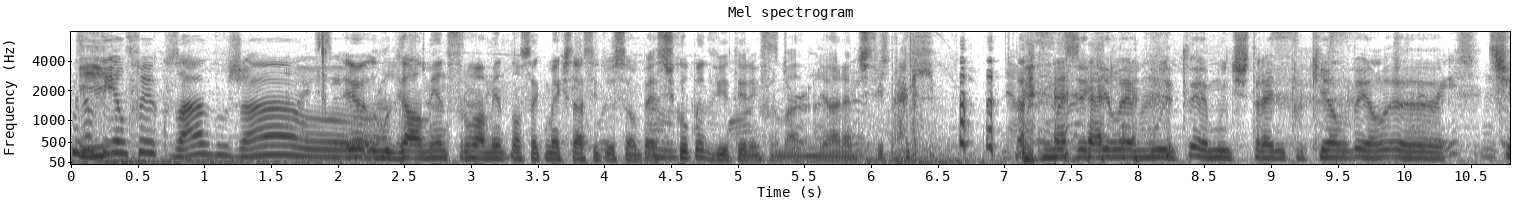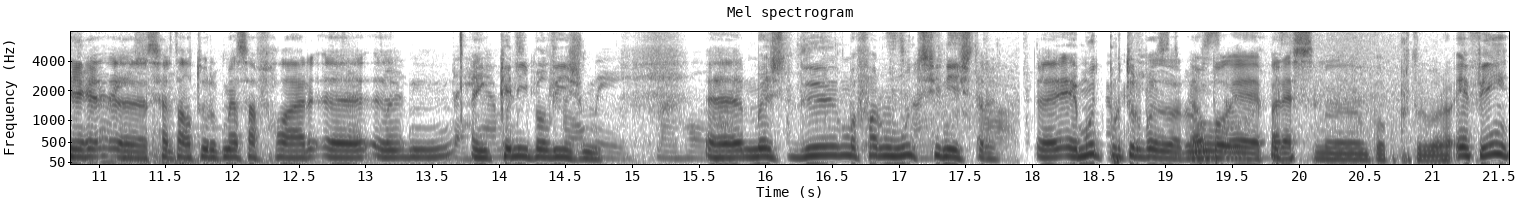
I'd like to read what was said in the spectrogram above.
Mas ele, E- ele foi acusado já? Ou... Eu, legalmente, formalmente, não sei como é que está a situação. Peço desculpa, devia ter informado melhor antes de vir para aqui. Mas aquilo é muito, é muito estranho porque ele, ele, eh, chega eh, a certa altura começa a falar eh, em canibalismo, eh, mas de uma forma muito sinistra. Eh, é muito perturbador. É um pouco- é, Parece-me um pouco perturbador. Enfim,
